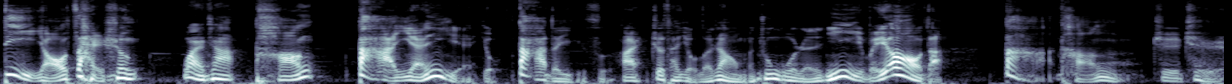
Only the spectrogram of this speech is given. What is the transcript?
帝尧再生，外加唐大言也有大的意思，哎，这才有了让我们中国人引以为傲的。大唐之治。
